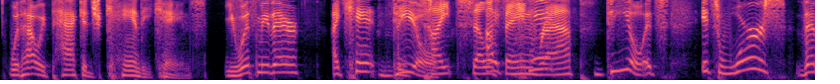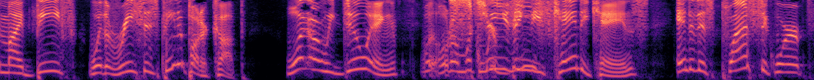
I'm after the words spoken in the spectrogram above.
with how we package candy canes. You with me there? I can't deal. The tight cellophane wrap. Deal. It's it's worse than my beef with a Reese's peanut butter cup. What are we doing? Well, hold on. What's squeezing these candy canes into this plastic? Where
